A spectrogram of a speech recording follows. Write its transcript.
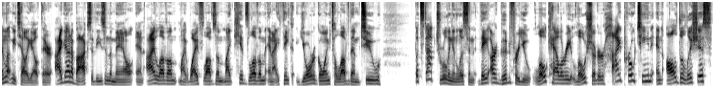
And let me tell you out there, I got a box of these in the mail and I love them. My wife loves them. My kids love them. And I think you're going to love them too. But stop drooling and listen. They are good for you. Low calorie, low sugar, high protein, and all delicious.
